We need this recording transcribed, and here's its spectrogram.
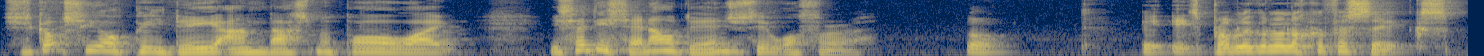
She's got COPD and asthma, Paul. Like you said, you said how dangerous it was for her. Look, it's probably going to knock her for six.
